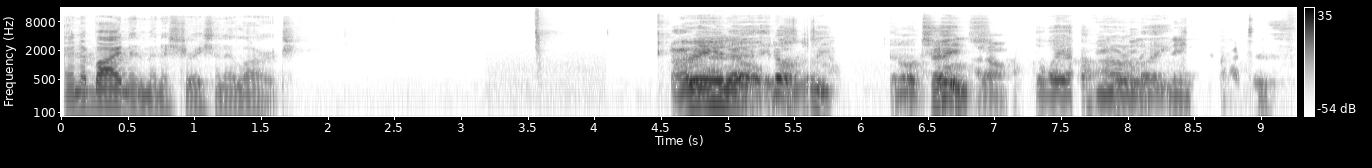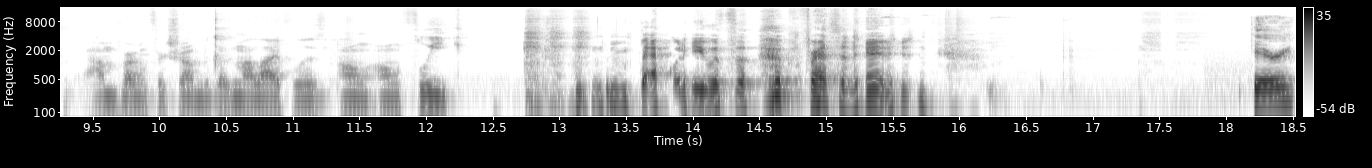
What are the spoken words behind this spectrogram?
and the Biden administration at large? I mean, I it don't really, it don't change I don't. the way I view I it. Really like, think. I just, I'm voting for Trump because my life was on on fleek back when he was the president. Carrie,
